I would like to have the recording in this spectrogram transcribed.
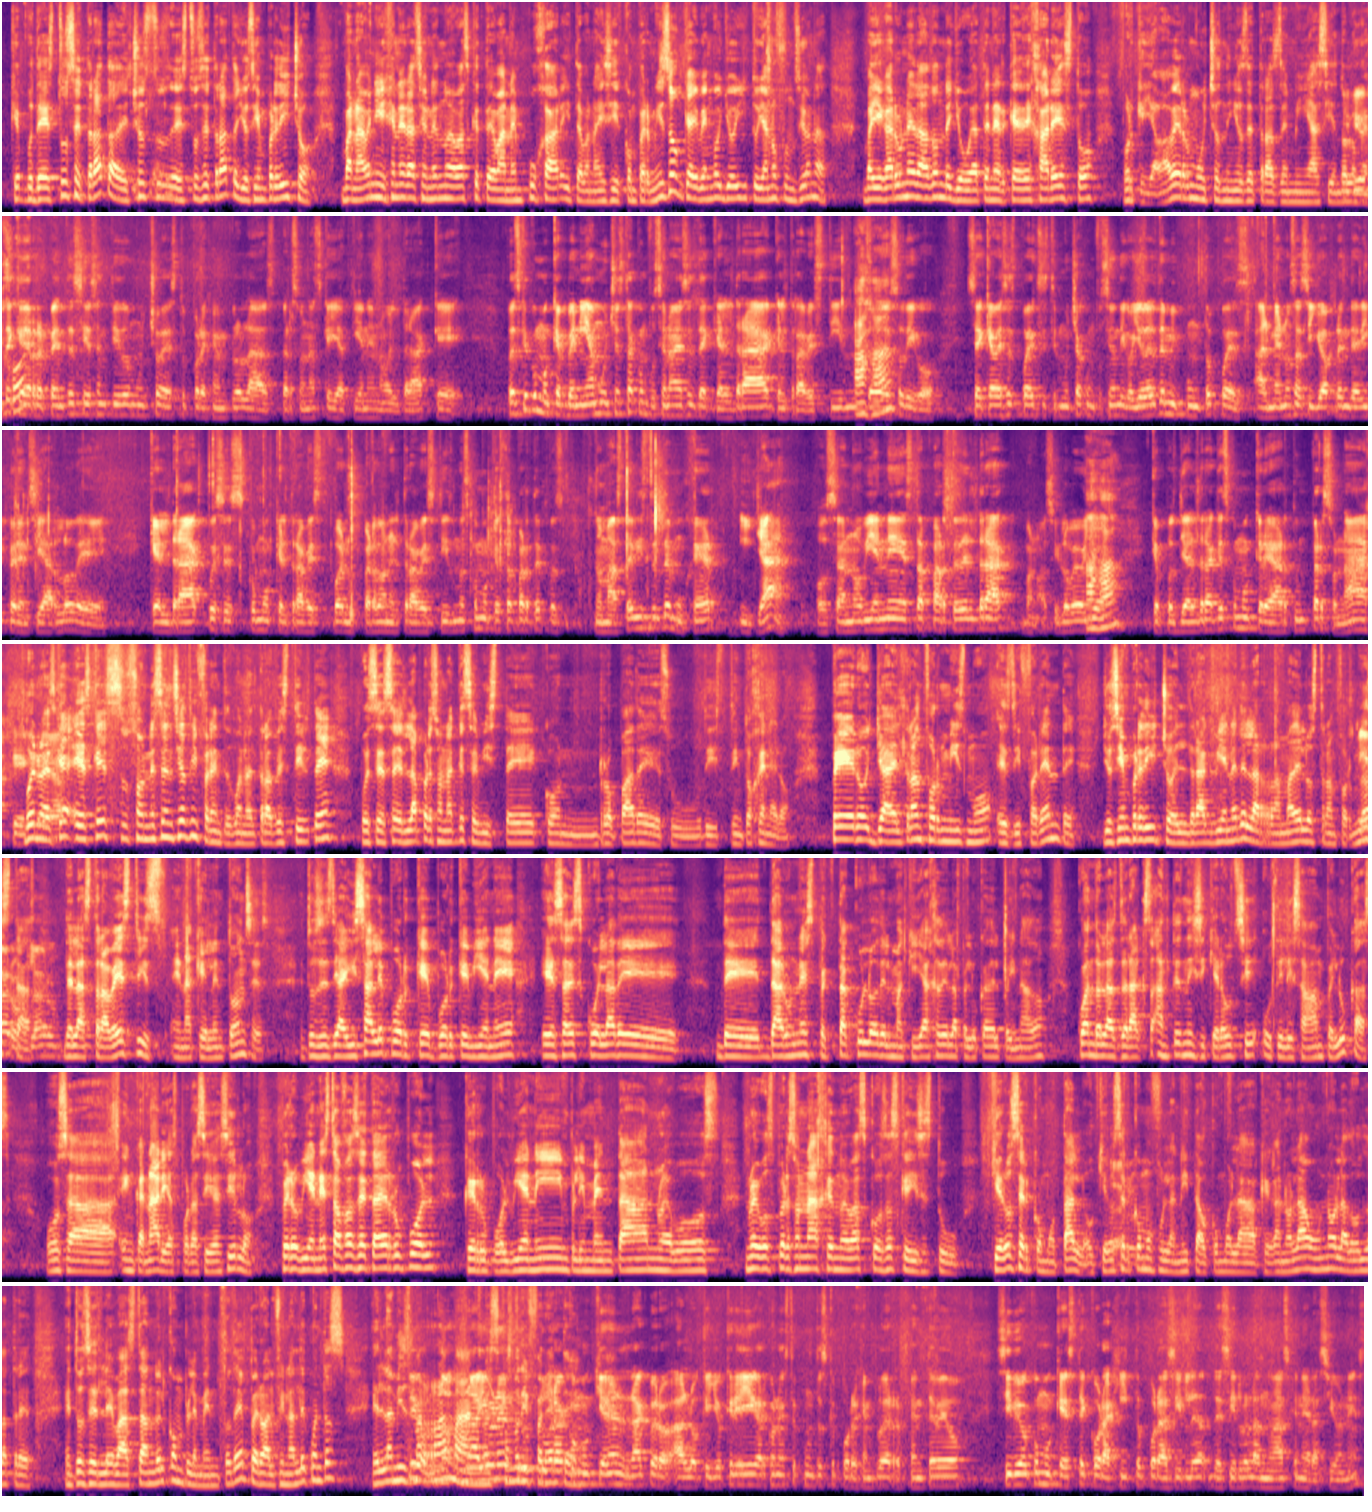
que de esto se trata, de hecho de esto se trata. Yo siempre he dicho, van a venir generaciones nuevas que te van a empujar y te van a decir, con permiso, que ahí vengo yo y tú ya no funcionas. Va a llegar una edad donde yo voy a tener que dejar esto porque ya va a haber muchos niños detrás de mí haciendo lo mejor. que de repente sí he sentido mucho esto, por ejemplo, las personas que ya tienen o el drag que pues que como que venía mucho esta confusión a veces de que el drag, el travestismo y todo eso, digo, sé que a veces puede existir mucha confusión, digo, yo desde mi punto, pues al menos así yo aprendí a diferenciarlo de que el drag pues es como que el travestismo, bueno, perdón, el travestismo es como que esta parte pues nomás te vistes de mujer y ya. O sea, no viene esta parte del drag, bueno, así lo veo yo, que pues ya el drag es como crearte un personaje. Bueno, es que es que son esencias diferentes. Bueno, el travestirte pues es, es la persona que se viste con ropa de su distinto género, pero ya el transformismo es diferente. Yo siempre he dicho, el drag viene de la rama de los transformistas, de las travestis en aquel entonces. Entonces de ahí sale porque porque viene esa escuela de de dar un espectáculo del maquillaje, de la peluca, del peinado, cuando las drags antes ni siquiera utilizaban pelucas o sea, en Canarias, por así decirlo. Pero viene esta faceta de RuPaul, que RuPaul viene e implementa nuevos, nuevos personajes, nuevas cosas que dices tú, quiero ser como tal, o quiero ser como fulanita, o como la que ganó la 1, la 2, la 3. Entonces le vas dando el complemento de, pero al final de cuentas es la misma rama, no, hay una es como diferente. como quieran el drag, pero a lo que yo quería llegar con este punto es que, por ejemplo, de repente veo, sí veo como que este corajito, por así decirlo, las nuevas generaciones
